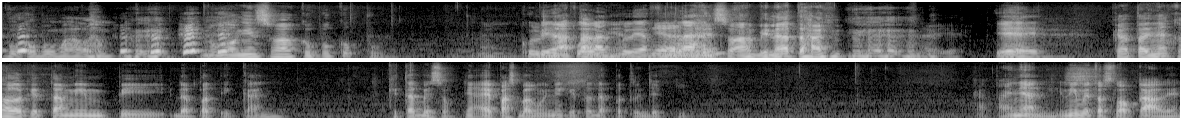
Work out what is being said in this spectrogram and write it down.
Kupu-kupu malam. ngomongin soal kupu-kupu kuliah Binatang pulang, ya? kuliah Ya. pulang. ngomongin soal binatang Iya. katanya kalau kita mimpi dapat ikan kita besoknya eh pas bangunnya kita dapat rezeki katanya nih ini mitos lokal ya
